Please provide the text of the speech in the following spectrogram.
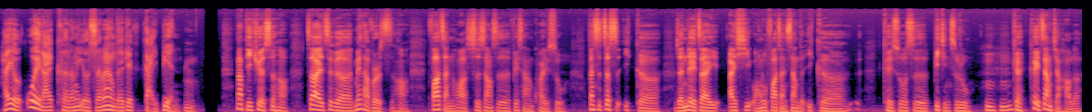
还有未来可能有什么样的一个改变？嗯，那的确是哈，在这个 Metaverse 哈发展的话，事实上是非常快速。但是这是一个人类在 IC 网络发展上的一个可以说是必经之路。嗯哼，可以可以这样讲好了。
